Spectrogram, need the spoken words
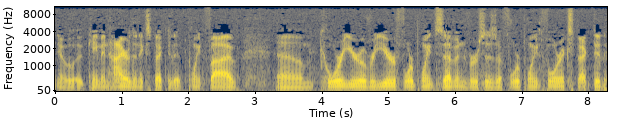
you know, came in higher than expected at 0.5. Um, core year over year, 4.7 versus a 4.4 expected.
